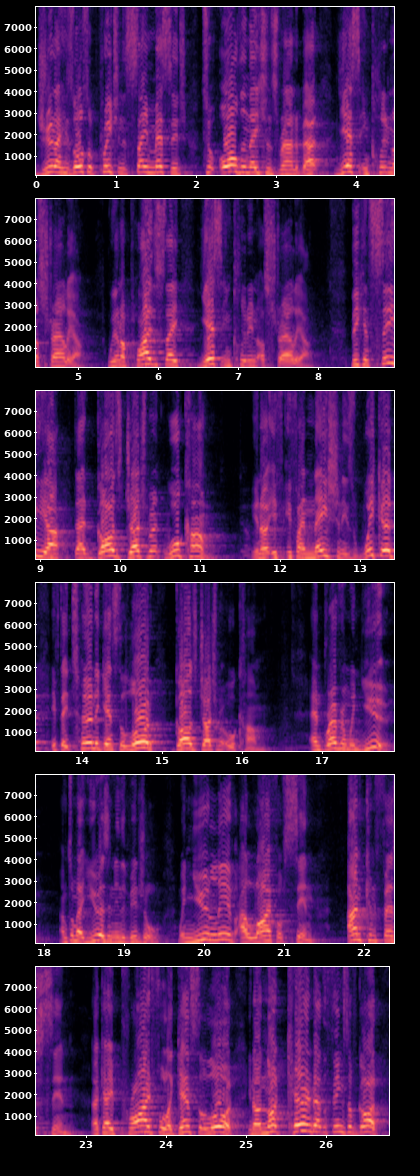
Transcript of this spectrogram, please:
Judah, he's also preaching the same message to all the nations round about, yes, including Australia. We're going to apply this today, yes, including Australia. But you can see here that God's judgment will come. You know, if, if a nation is wicked, if they turn against the Lord, God's judgment will come. And brethren, when you, I'm talking about you as an individual, when you live a life of sin, unconfessed sin, okay, prideful against the Lord, you know, not caring about the things of God,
